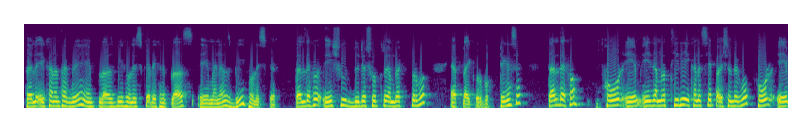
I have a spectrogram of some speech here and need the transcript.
তাহলে এখানে থাকবে A plus B whole square এখানে plus A minus B whole square তাহলে দেখো এই দুইটা সূত্রে আমরা কি করব? অ্যাপ্লাই করব, ঠিক আছে? তাহলে দেখো ফোর এম এই যে আমরা থ্রি এখানে সেপারেশন রাখব ফোর এম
